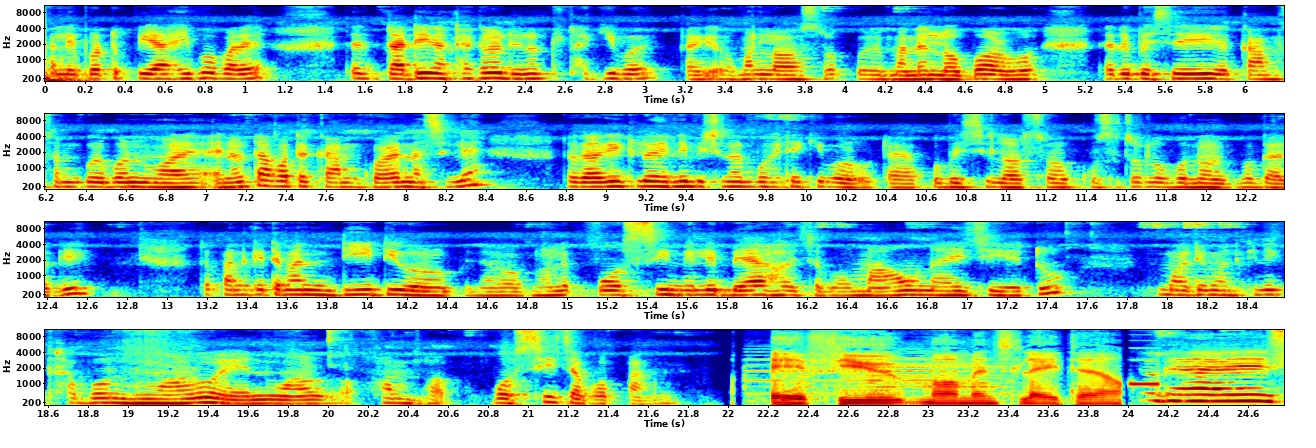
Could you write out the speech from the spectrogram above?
কালিৰ পৰাতো পিয়া আহিব পাৰে। ৰাতি নাথাকিলেও দিনততো থাকিবই। অকণমান লছ কৰি মানে ল'ব আৰু। তাতো বেছি কাম চাম কৰিব নোৱাৰে। এনেওতো আগতে কাম কৰা নাছিলে। তো গাৰ্গীক লৈ এনেই বিচনাত বহি থাকিব আৰু। তাই আকৌ বেছি লছৰ কোচতো ল'ব নোৱাৰিব গাৰ্গীক। তো পাণ কেইটামান দি দিওঁ আৰু পিনাকক নহ'লে পচি মেলি বেয়া হৈ যাব। মাও নাই যিহেতু। মইতো ইমানখিনি খাব নোৱাৰোঁৱে নোৱাৰোঁ। অসম্ভৱ। পচি যাব পাণ. গাইজ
